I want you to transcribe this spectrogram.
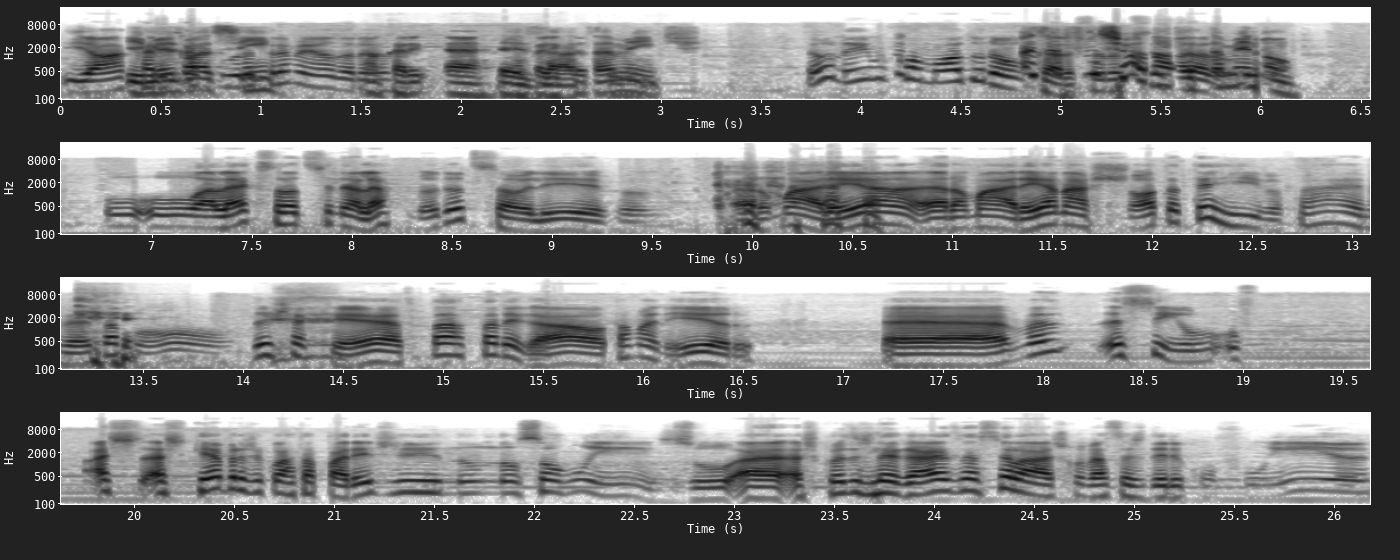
E é uma e caricatura assim, tremenda, né? Cari é, exatamente. Eu nem me incomodo, não, Mas cara. Mas funcionava também não. O, o Alex lá do Cine Alerta, meu Deus do céu, ele era uma areia, era uma areia na chota terrível. Ai, velho, tá bom, deixa quieto, tá, tá legal, tá maneiro. É, mas, assim, o, o, as, as quebras de quarta parede não, não são ruins. O, a, as coisas legais é, sei lá, as conversas dele com Fuinha,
